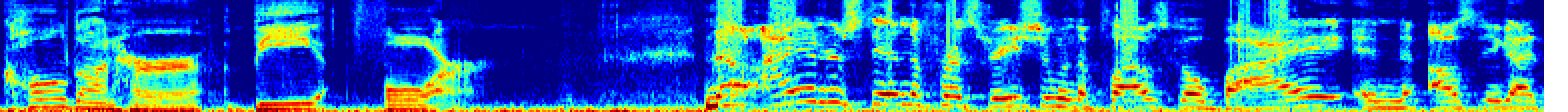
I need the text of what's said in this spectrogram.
called on her before. Now I understand the frustration when the plows go by, and all of a sudden you got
